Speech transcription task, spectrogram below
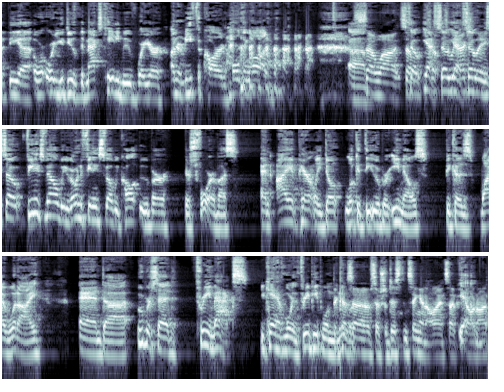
at the uh, or or you could do the Max Cady move where you're underneath the car and holding on. Um, so, uh, so, yeah, so, we yeah, actually, so so Phoenixville. We were going to Phoenixville. We call Uber. There's four of us, and I apparently don't look at the Uber emails because why would I? And uh, Uber said three max. You can't have more than three people in the because of social distancing and all that stuff yeah, going on.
